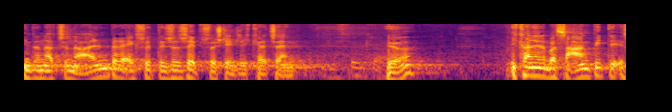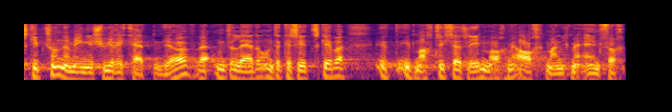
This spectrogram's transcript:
in der nationalen Bereich sollte das eine Selbstverständlichkeit sein. Ja? Ich kann Ihnen aber sagen, bitte, es gibt schon eine Menge Schwierigkeiten, ja, weil unser leider unser Gesetzgeber macht sich das Leben auch, auch manchmal einfach.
